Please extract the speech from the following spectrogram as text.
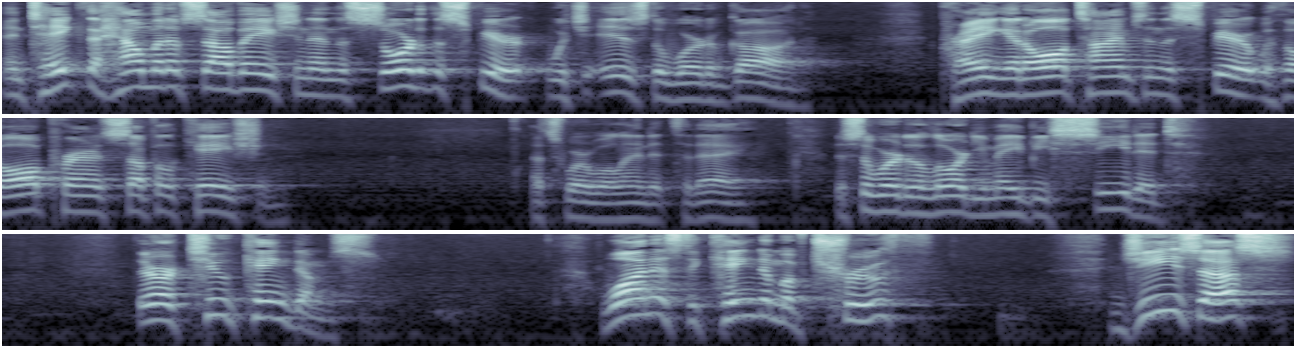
and take the helmet of salvation and the sword of the Spirit, which is the Word of God, praying at all times in the Spirit with all prayer and supplication. That's where we'll end it today. This is the word of the Lord. You may be seated. There are two kingdoms. One is the kingdom of truth. Jesus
